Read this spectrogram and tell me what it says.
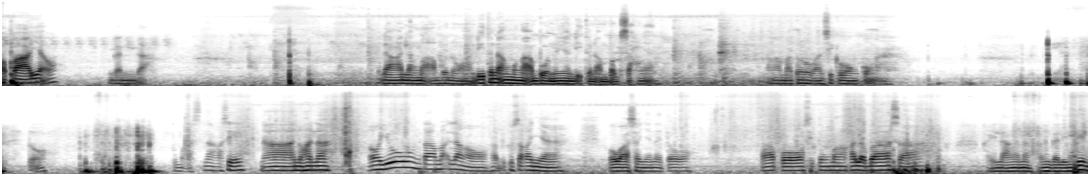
papaya oh. Ganda. Kailangan lang maabono dito na ang mga abono yan. Dito na ang bagsak niyan mga maturuan si Kong Kong ah. Ayan. ito. Tumaas na kasi na anuhan na. Oh yun. Tama lang oh. Sabi ko sa kanya bawasan niya na ito. Tapos itong mga kalabasa kailangan ng tanggalin din.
